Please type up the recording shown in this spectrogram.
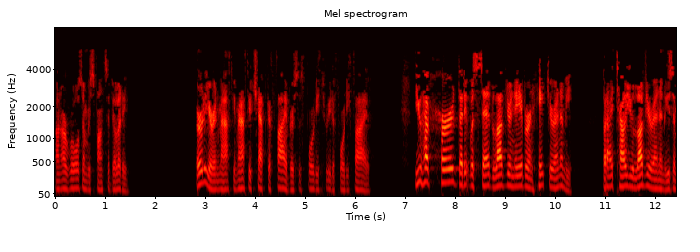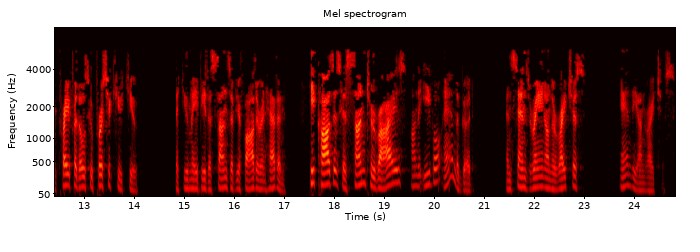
on our roles and responsibility. Earlier in Matthew, Matthew chapter 5, verses 43 to 45. You have heard that it was said, Love your neighbor and hate your enemy. But I tell you, love your enemies and pray for those who persecute you, that you may be the sons of your Father in heaven. He causes his sun to rise on the evil and the good, and sends rain on the righteous and the unrighteous.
